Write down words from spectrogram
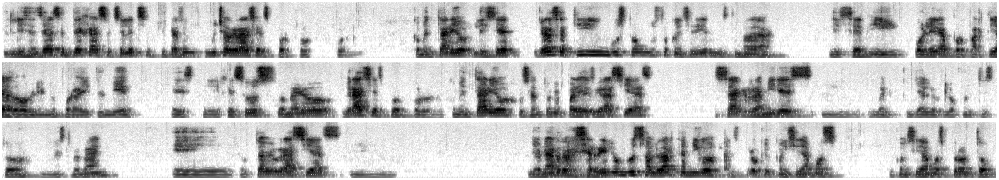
licenciada Sendejas, excelente explicación. Muchas gracias por, por, el comentario. Lisette, gracias a ti, un gusto, un gusto coincidir, mi estimada Lisette, y colega por partida doble, ¿no? Por ahí también. Este, Jesús Romero, gracias por, por el comentario. José Antonio Paredes, gracias. Isaac Ramírez, mm, bueno, ya lo, lo contestó nuestro Iván. Eh, Octavio, gracias. Eh, Leonardo Becerril, un gusto saludarte, amigo. Espero que coincidamos, que coincidamos pronto.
